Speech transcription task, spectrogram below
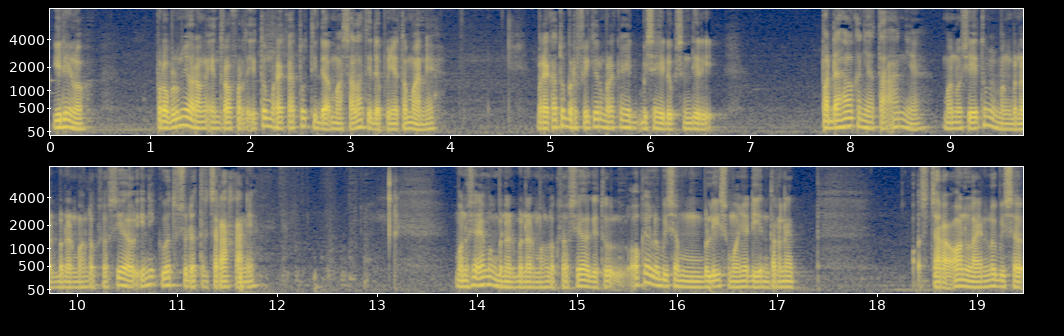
Gini loh problemnya orang introvert itu mereka tuh tidak masalah tidak punya teman ya. Mereka tuh berpikir mereka bisa hidup sendiri. Padahal kenyataannya manusia itu memang benar-benar makhluk sosial. Ini gue tuh sudah tercerahkan ya. Manusia emang benar-benar makhluk sosial gitu. Oke lo bisa membeli semuanya di internet secara online, lo bisa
